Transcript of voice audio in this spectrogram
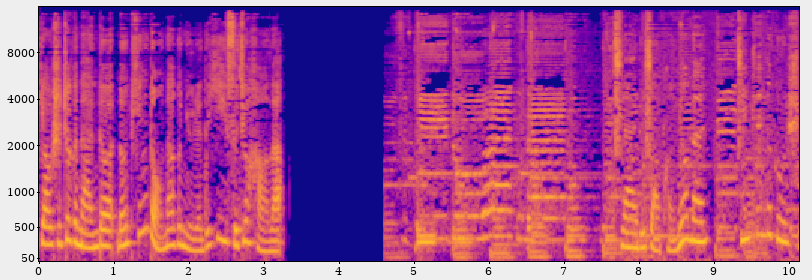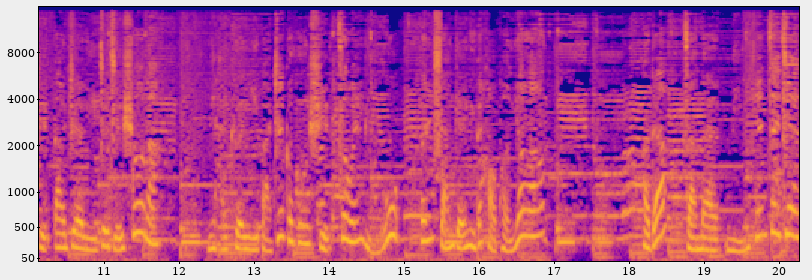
要是这个男的能听懂那个女人的意思就好了。亲爱的小朋友们，今天的故事到这里就结束了。 你还可以把这个故事作为礼物分享给你的好朋友哦。好的，咱们明天再见。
